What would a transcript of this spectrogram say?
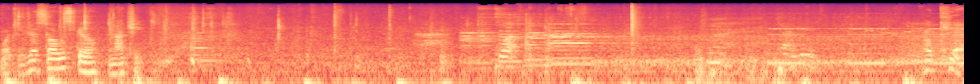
What you just saw was skill, not cheat. Okay.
